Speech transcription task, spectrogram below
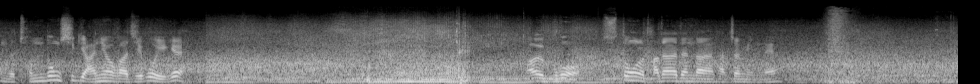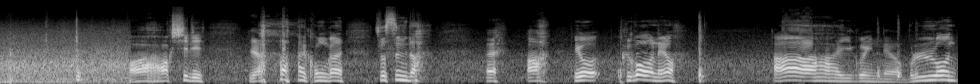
근데 전동식이 아니어가지고 이게. 아유 무거워. 수동으로 닫아야 된다는 단점이 있네요 아 확실히. 야 공간 좋습니다. 네. 아 이거 그거네요. 아 이거 있네요. 물론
